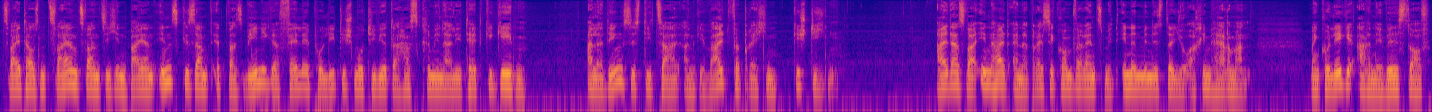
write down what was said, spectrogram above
2022 in Bayern insgesamt etwas weniger Fälle politisch motivierter Hasskriminalität gegeben. Allerdings ist die Zahl an Gewaltverbrechen gestiegen. All das war Inhalt einer Pressekonferenz mit Innenminister Joachim Herrmann. Mein Kollege Arne Wilsdorf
